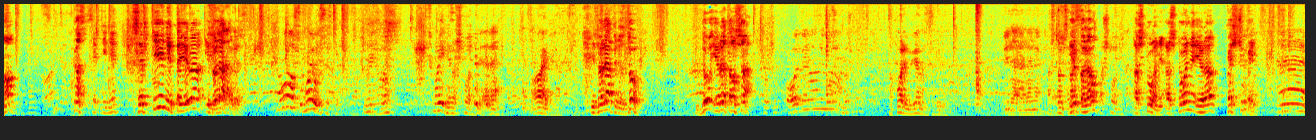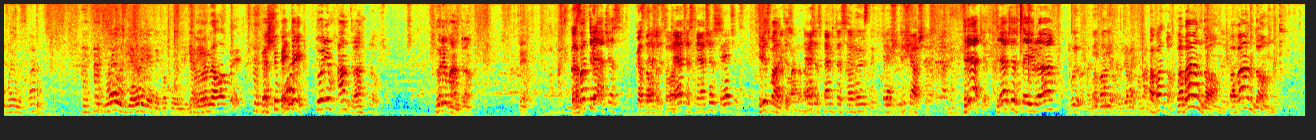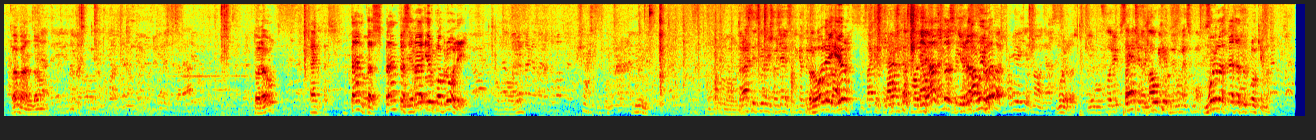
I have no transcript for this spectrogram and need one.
O, kas? Septyni. Septyni tai yra izoliatorius. O, su muilu sustik. Smuigė ir aštuoni. Oi, Izoliatorius du. Du yra talša. papuolėm į vieną, sakykime. Ne, ne, ne, ne. Aštuonis Ir toliau Aštuoni. aštuoni. Aštuoni yra kaščiukai. A, muilas vakar. Muilas geroj vietoj papuolė. Nu, nelabai. Kaščiukai. Taip, turim antrą. Turim antrą. Taip. Dabar trečias. kas tau atstovauja? trečias, trečias. Trečias. Trys valtis. Trečias, penktas ir šeštas. Trečias. Trečias tai yra. Pabandom. Pabandom. Pabandom. Pabandom. Toliau. Penktas. Penktas. Penktas yra irklo broliai. Drąsiai yra išvažiavęs iki keturių. Broliai ir Sakė, Šeštas. šeštas yra muilas. Muilas. jeigu Flori... Trečias Sakė, laukia. Muilas trečias užplaukimas.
